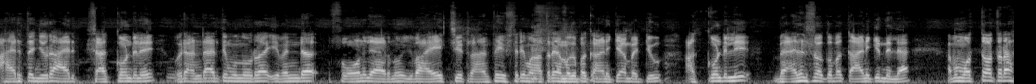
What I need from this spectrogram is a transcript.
ആയിരത്തഞ്ഞൂറ് ആയിരത്തി അക്കൗണ്ടിൽ ഒരു രണ്ടായിരത്തി മുന്നൂറ് രൂപ ഇവന്റെ ഫോണിലായിരുന്നു ഇവ അയച്ച് ട്രാൻസ്ഫർ ഹിസ്റ്ററി മാത്രമേ നമുക്കിപ്പോൾ കാണിക്കാൻ പറ്റൂ. അക്കൗണ്ടിൽ ബാലൻസ് നോക്കുമ്പോൾ കാണിക്കുന്നില്ല. അപ്പോൾ മൊത്തം അത്ര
